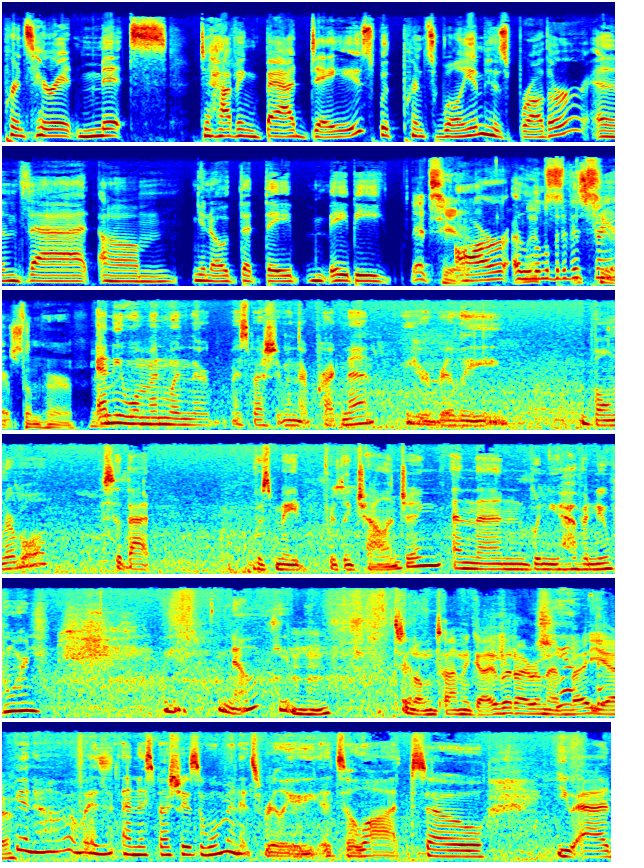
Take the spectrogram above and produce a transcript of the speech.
Prince Harry admits to having bad days with Prince William, his brother, and that um, you know, that they maybe Let's hear. are a little Let's- bit of let's hear from her. Any woman, when they're, especially when they're pregnant, you're really vulnerable. So that was made really challenging. And then when you have a newborn, You know, you, It's a long time ago, but I remember. Yeah. You know, as, and especially as a woman, it's really it's a lot. So you add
